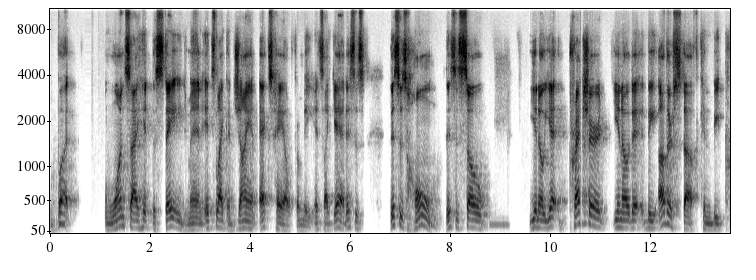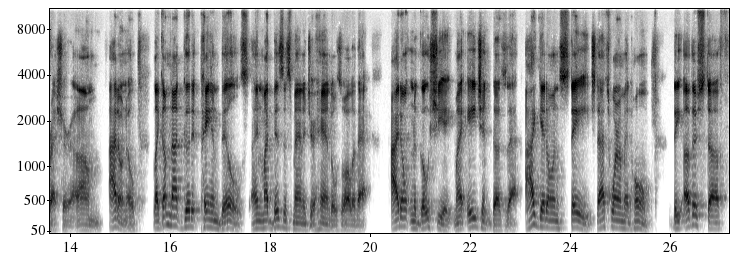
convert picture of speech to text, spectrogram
but once I hit the stage, man, it's like a giant exhale for me. It's like, yeah, this is this is home. This is so, you know, yet pressure, you know, the the other stuff can be pressure. Um, I don't know. Like I'm not good at paying bills. And my business manager handles all of that. I don't negotiate. My agent does that. I get on stage. That's where I'm at home. The other stuff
